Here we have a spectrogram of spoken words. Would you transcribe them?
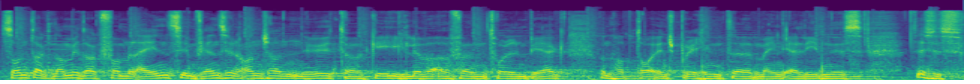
Sonntagnachmittag Formel 1 im Fernsehen anschauen. Nö, da gehe ich lieber auf einen tollen Berg und habe da entsprechend äh, mein Erlebnis. Das ist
